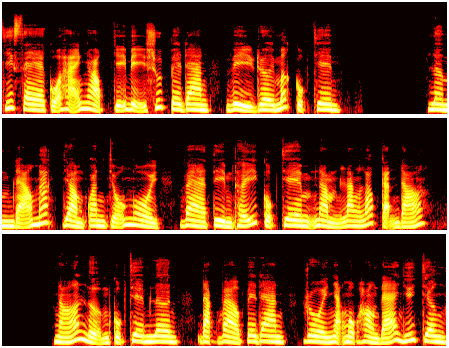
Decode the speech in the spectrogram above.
Chiếc xe của Hải Ngọc chỉ bị sút pedal vì rơi mất cục chêm. Lâm đảo mắt dòm quanh chỗ ngồi và tìm thấy cục chêm nằm lăn lóc cạnh đó. Nó lượm cục chêm lên, đặt vào pedal rồi nhặt một hòn đá dưới chân,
